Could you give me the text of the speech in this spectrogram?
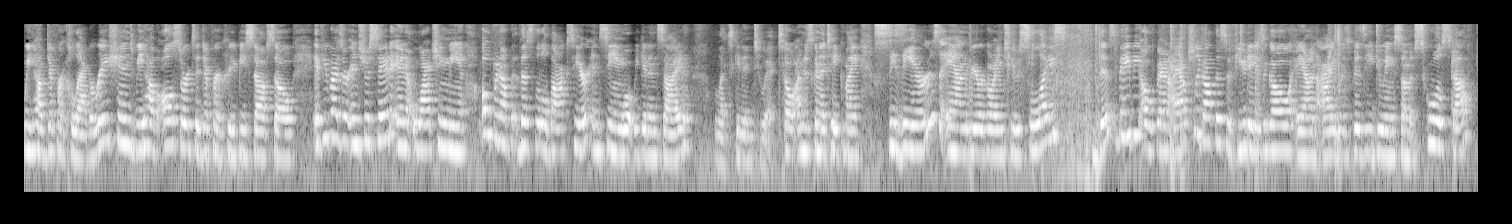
We we have different collaborations, we have all sorts of different creepy stuff. So if you guys are interested in watching me open up this little box here and seeing what we get inside, let's get into it. So I'm just to take my scissors and we are going to slice this baby open. I actually got this a few days ago and I was busy doing some school stuff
